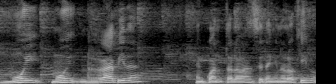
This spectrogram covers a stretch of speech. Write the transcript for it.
muy, muy rápida en cuanto al avance tecnológico?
